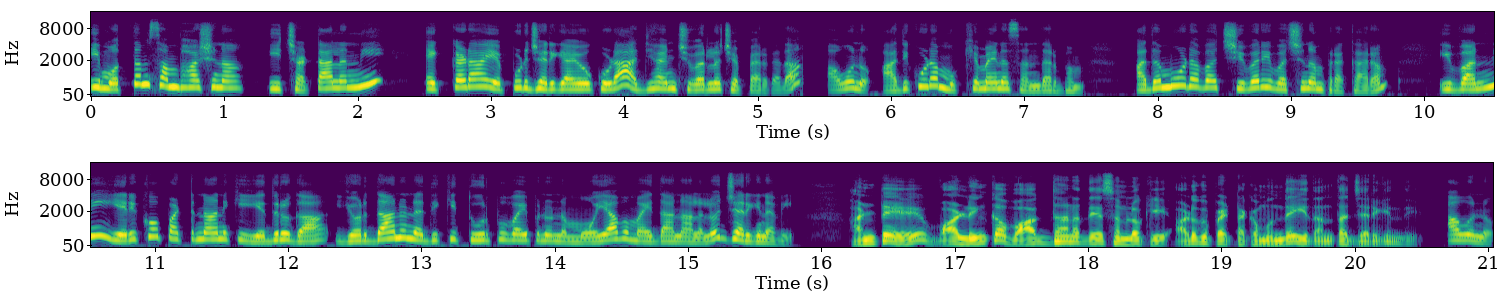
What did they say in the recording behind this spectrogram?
ఈ మొత్తం సంభాషణ ఈ చట్టాలన్నీ ఎక్కడా ఎప్పుడు జరిగాయో కూడా అధ్యాయం చివర్లో చెప్పారు కదా? అవును అది కూడా ముఖ్యమైన సందర్భం. పదమూడవ చివరి వచనం ప్రకారం ఇవన్నీ ఎరికో పట్టణానికి ఎదురుగా యొర్దాను నదికి తూర్పువైపునున్న మోయాబు మైదానాలలో జరిగినవి. అంటే వాళ్ళింకా వాగ్దాన దేశంలోకి అడుగు పెట్టకముందే ఇదంతా జరిగింది. అవును.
